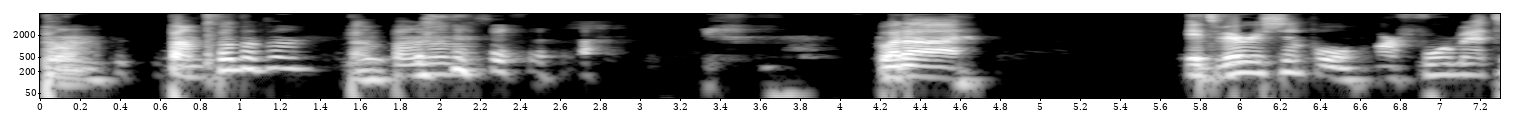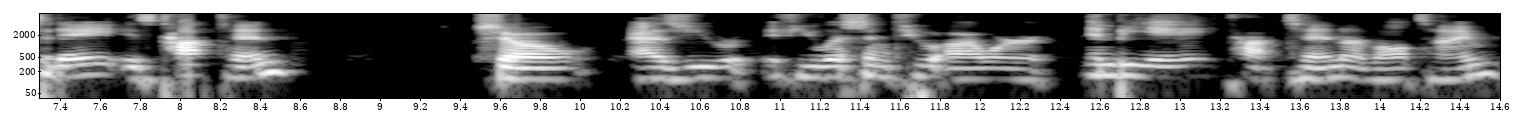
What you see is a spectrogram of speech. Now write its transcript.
boom, bum, bum, bum, bum, bum, bum. But uh, it's very simple. Our format today is top ten. So as you, if you listen to our NBA top ten of all time,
